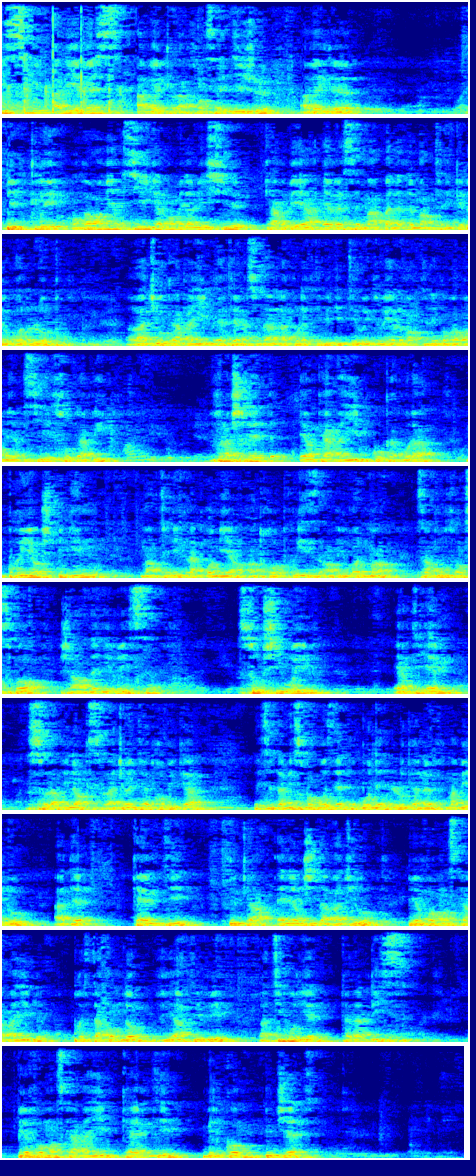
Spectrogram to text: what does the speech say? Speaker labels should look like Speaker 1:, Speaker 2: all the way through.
Speaker 1: ici à l'IMS avec la Française des Jeux, avec euh, Bip Clé. On va remercier également, mesdames, messieurs, Carbea, RSMA, Banane de Martinique et de Guadeloupe, Radio Caraïbe Internationale, la collectivité territoriale de Martinique. On va remercier Sokari, Flashlet, Air Caraïbe, Coca-Cola, Brioche Pigin, Martinique la première, entreprise environnement, centre transport, Jardin d'Iris, Sushi Wave, RTM, Solarinox, Radio Intertropicale, les établissements Rosette, Modèle, Loca9, Mabelo, ADEP, KMT, UK, Énergie La Radio, Performance Caraïbe, Prestacomdom, Via TV, La Tivolienne, Canal 10, Performance Caraïbe, KMT, Milcom, Budget,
